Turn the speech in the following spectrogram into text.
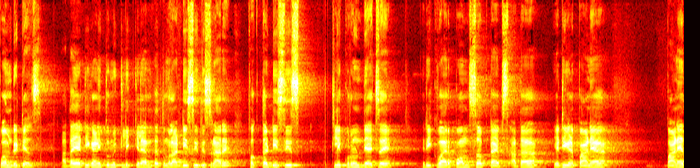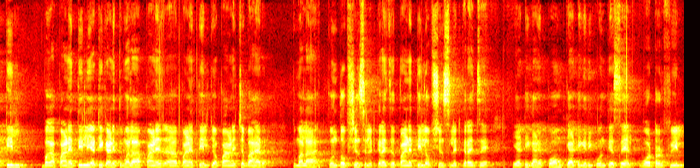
फॉर्म डिटेल्स आता या ठिकाणी तुम्ही क्लिक केल्यानंतर तुम्हाला डी सी दिसणार आहे. फक्त डी सी क्लिक करून द्यायचं आहे रिक्वायर फॉर्म सब टाईप्स आता या ठिकाणी पाण्या पाण्यातील बघा पाण्यातील या ठिकाणी तुम्हाला पाण्या पाण्यातील किंवा पाण्याच्या बाहेर तुम्हाला कोणतं ऑप्शन सिलेक्ट करायचं? पाण्यातील ऑप्शन सिलेक्ट करायचं आहे या ठिकाणी पॉम्प कॅटेगरी कोणती असेल? वॉटर फील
